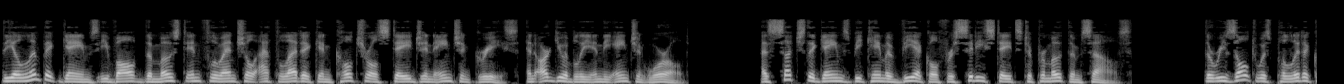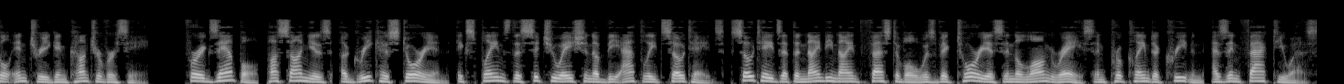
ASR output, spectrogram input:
The Olympic Games evolved the most influential athletic and cultural stage in ancient Greece, and arguably in the ancient world. As such the Games became a vehicle for city-states to promote themselves. The result was political intrigue and controversy. For example, Pausanias, a Greek historian, explains the situation of the athlete Sotades. Sotades at the 99th festival was victorious in the long race and proclaimed a Cretan, as in fact he was.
